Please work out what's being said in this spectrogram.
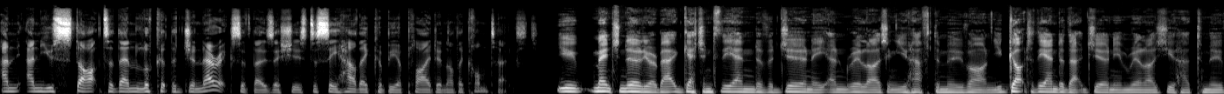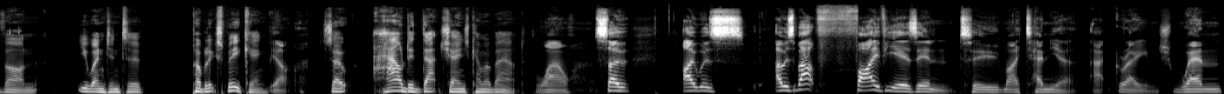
and and you start to then look at the generics of those issues to see how they could be applied in other contexts. You mentioned earlier about getting to the end of a journey and realizing you have to move on. You got to the end of that journey and realized you had to move on. You went into public speaking. Yeah. So, how did that change come about? Wow. So I was I was about five years into my tenure at Grange when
